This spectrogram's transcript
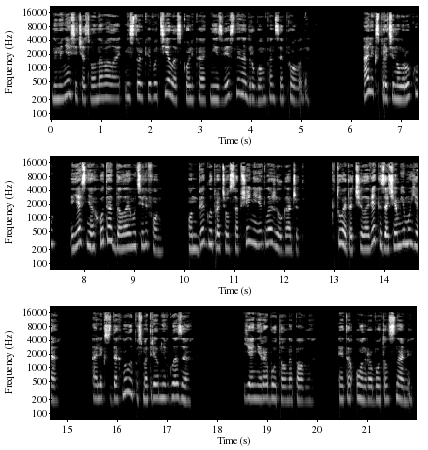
но меня сейчас волновало не столько его тело, сколько неизвестный на другом конце провода. Алекс протянул руку, и я с неохотой отдала ему телефон. Он бегло прочел сообщение и отложил гаджет. «Кто этот человек и зачем ему я?» Алекс вздохнул и посмотрел мне в глаза. «Я не работал на Павла. Это он работал с нами.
